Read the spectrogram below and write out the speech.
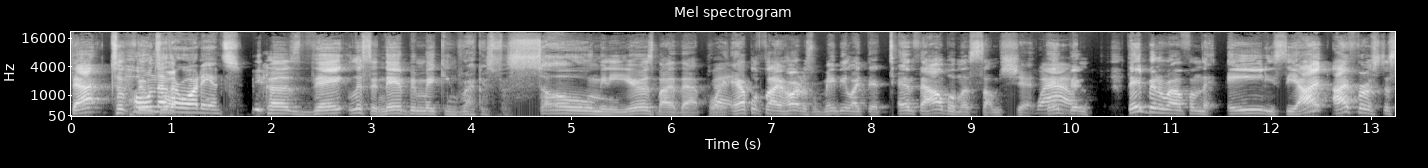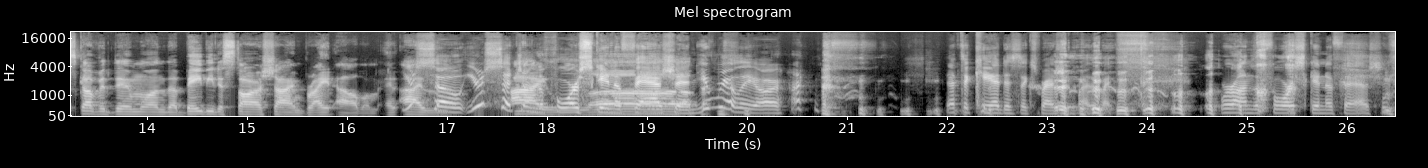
that took Whole them to a, audience. because they listen. They had been making records for so many years by that point. Right. Amplified Heart is maybe like their tenth album or some shit. Wow. They've been they've been around from the '80s. See, I I first discovered them on the Baby the Star Shine Bright album, and You're I so you're such on I the foreskin of fashion. You really are. That's a Candace expression, by the way. We're on the foreskin of fashion.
